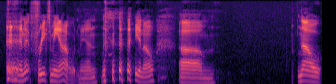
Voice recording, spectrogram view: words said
and it freaked me out, man. you know. Um, now,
